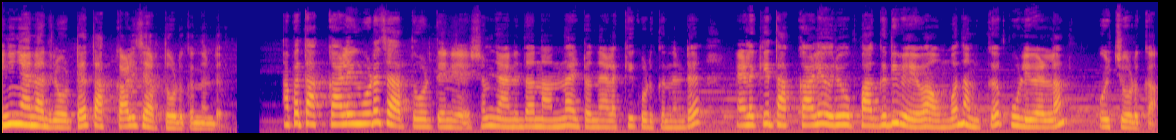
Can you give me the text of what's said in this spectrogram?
ഇനി ഞാൻ അതിലോട്ട് തക്കാളി ചേർത്ത് കൊടുക്കുന്നുണ്ട്. അപ്പോൾ തക്കാളിയും കൂടെ ചേർത്ത് കൊടുത്തതിന് ശേഷം ഞാനിത് നന്നായിട്ടൊന്ന് ഇളക്കി കൊടുക്കുന്നുണ്ട്. ഇളക്കി തക്കാളി ഒരു പകുതി വേവാകുമ്പോൾ നമുക്ക് പുളിവെള്ളം ഒഴിച്ചു കൊടുക്കാം.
